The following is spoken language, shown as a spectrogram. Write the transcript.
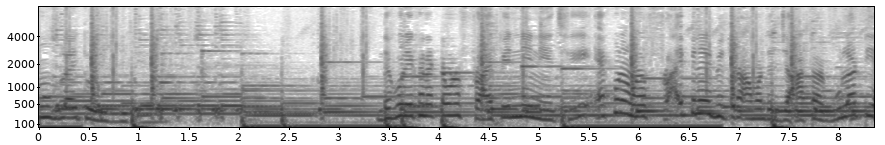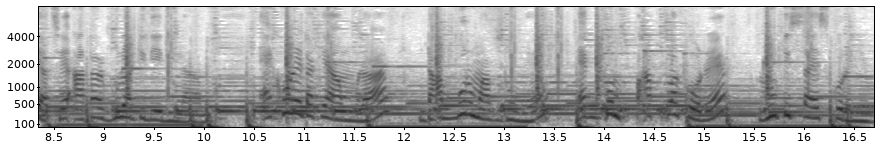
মুগলাই তৈরির দিকে। দেখুন, এখানে একটা আমরা ফ্রাই প্যান নিয়ে নিয়েছি। এখন আমরা ফ্রাই প্যানের ভিতরে আমাদের যে আটার গুলাটি আছে, আটার গুলাটি দিয়ে দিলাম। এখন এটাকে আমরা ডাব্বুর মাধ্যমে একদম পাতলা করে রুটি সাইজ করে নিব।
